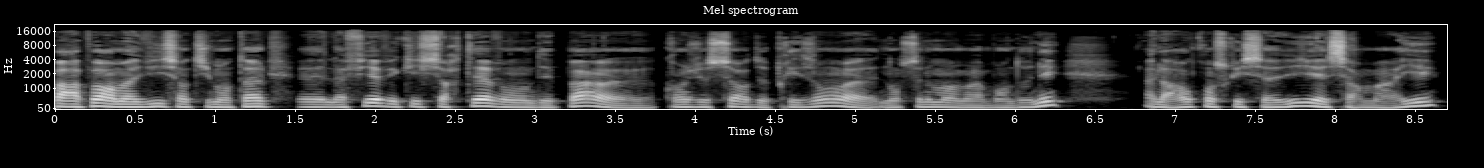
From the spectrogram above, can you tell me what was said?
Par rapport à ma vie sentimentale. Euh, la fille avec qui je sortais avant mon départ, euh, quand je sors de prison, euh, non seulement elle m'a abandonné, elle a reconstruit sa vie, elle s'est remariée.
